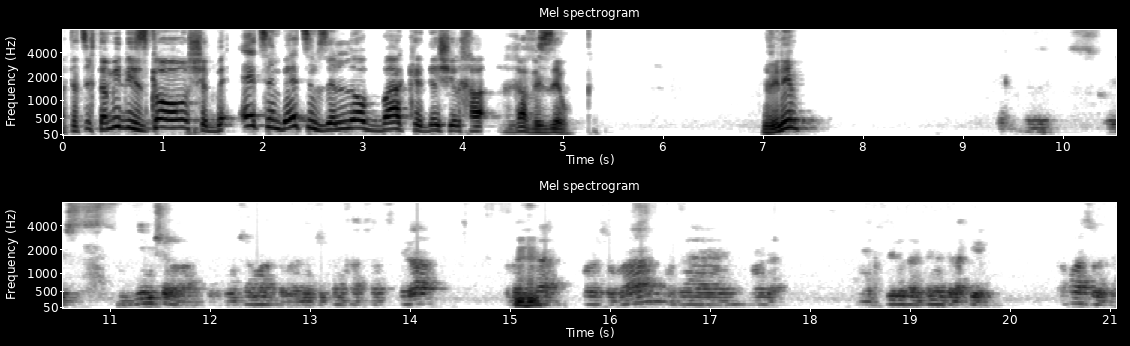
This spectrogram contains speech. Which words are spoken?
אתה צריך תמיד לזכור שבעצם, בעצם זה לא בא כדי שיהיה לך רע וזהו. מבינים? יש סוגים של רע, כמו שאמרת, בן אדם שייתן לך עכשיו סטירה, אתה לא יודע, כל השבוע, זה, לא יודע, אני אחזיר את זה, אני אתן את זה לקיר. לא יכול לעשות את זה.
